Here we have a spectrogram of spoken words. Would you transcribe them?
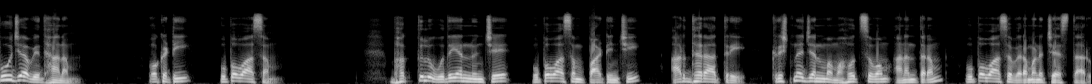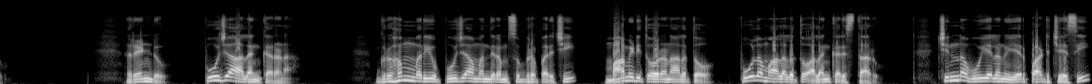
పూజా విధానం. ఒకటి ఉపవాసం. భక్తులు ఉదయం నుంచే ఉపవాసం పాటించి అర్ధరాత్రి కృష్ణజన్మ మహోత్సవం అనంతరం ఉపవాస విరమణ చేస్తారు. రెండు. పూజా అలంకరణ. గృహం మరియు పూజామందిరం శుభ్రపరిచి మామిడి తోరణాలతో పూలమాలలతో అలంకరిస్తారు. చిన్న ఊయలను ఏర్పాటు చేసి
